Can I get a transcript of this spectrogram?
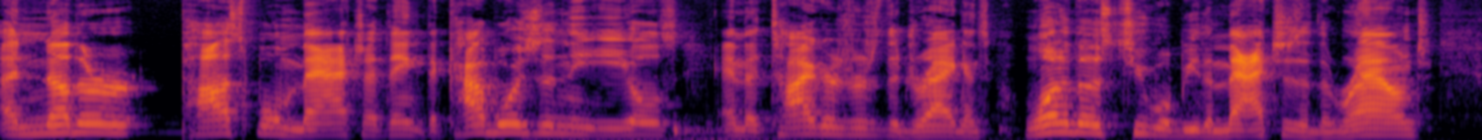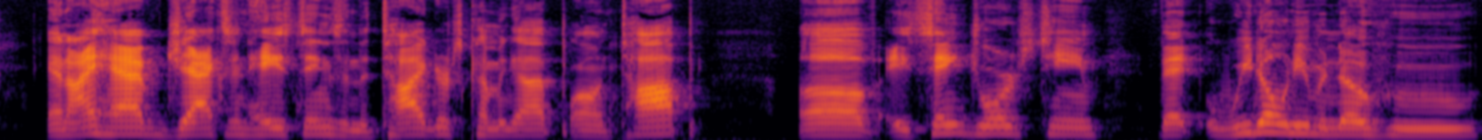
another possible match. I think the Cowboys and the Eels and the Tigers versus the Dragons. One of those two will be the matches of the round. And I have Jackson Hastings and the Tigers coming up on top of a St. George team that we don't even know who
